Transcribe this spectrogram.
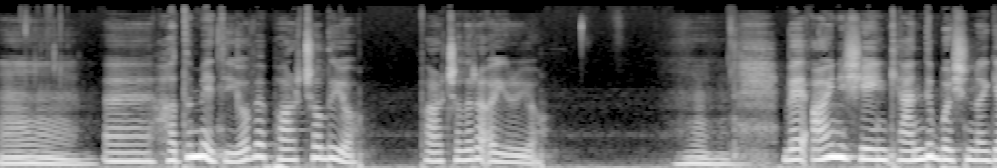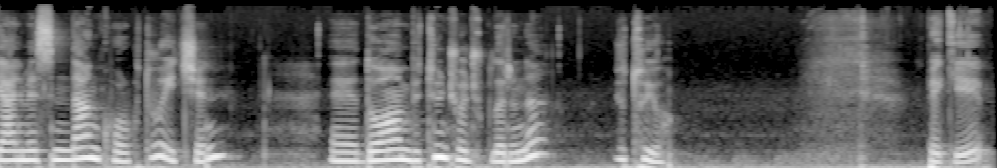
Hmm. e, hadım ediyor ve parçalıyor. Parçalara ayırıyor. Ve aynı şeyin kendi başına gelmesinden korktuğu için e, doğan bütün çocuklarını yutuyor. Peki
